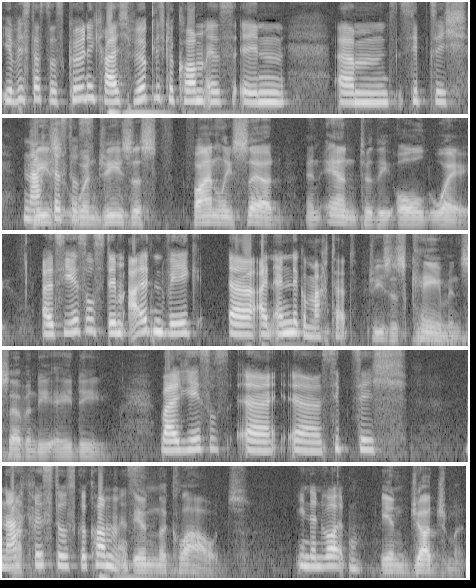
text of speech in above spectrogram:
Ihr wisst, dass das Königreich wirklich gekommen ist in ähm, 70 nach Jesus- Christus. when Jesus finally said, an end to the old way. Als Jesus dem alten Weg äh, ein Ende gemacht hat, Jesus came in 70 AD weil Jesus äh, äh, 70 nach Nach- Christus gekommen ist, in the clouds, in den Wolken. In judgment.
